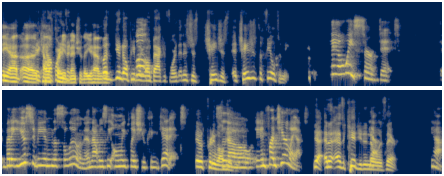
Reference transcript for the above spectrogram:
at uh Yeah, california, California Adven- adventure that you have But you know, people are going back and forth, and it just changes. It changes the feel to me. They always served it, but it used to be in the saloon, and that was the only place you could get it. It was pretty well hidden. so in Frontierland, Yeah, and uh, as a kid, you didn't know it was there. yeah,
